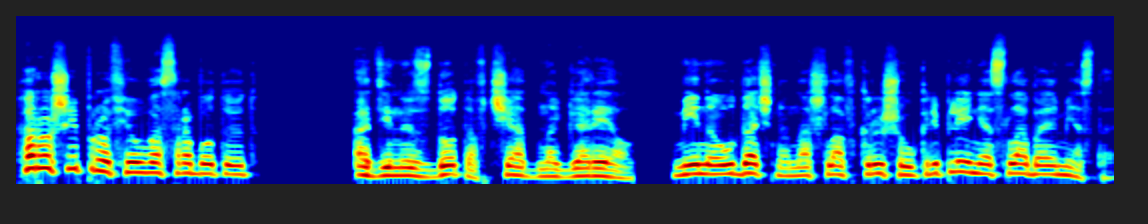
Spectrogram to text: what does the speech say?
Хорошие профи у вас работают. Один из дотов чадно горел. Мина удачно нашла в крыше укрепления слабое место.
